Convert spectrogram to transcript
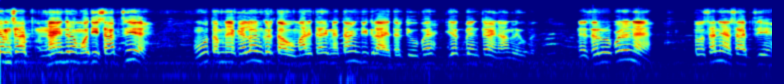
પીએમ સાહેબ, નરેન્દ્ર મોદી સાહેબજી, હું તમને એક એલાન કરતા હોઉં. મારી તારીખ ને ત્રણ દીકરા એ ધરતી ઉપર, એક બેન, ત્રણ આંગળી ઉપર. ને જરૂર પડે ને, તો છે ને સાહેબજી,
